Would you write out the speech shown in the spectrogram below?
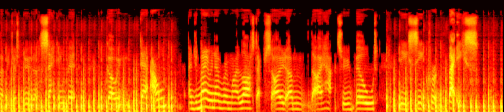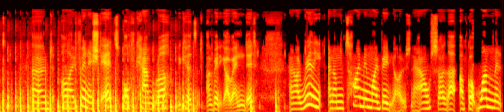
let me just do the second bit going down. And you may remember in my last episode um, that I had to build the secret base. And I finished it off camera because my video ended and I really and I'm timing my videos now so that I've got one minute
